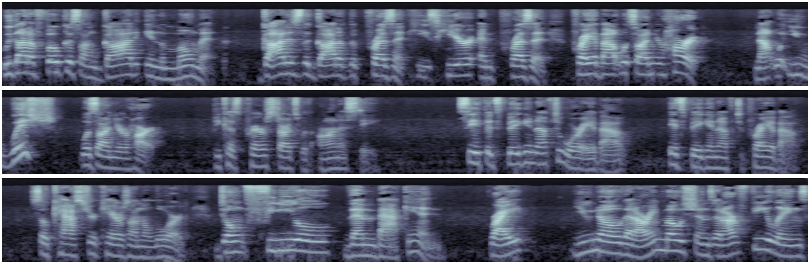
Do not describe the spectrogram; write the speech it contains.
We got to focus on God in the moment. God is the God of the present. He's here and present. Pray about what's on your heart, not what you wish was on your heart, because prayer starts with honesty. See if it's big enough to worry about it's big enough to pray about. So cast your cares on the Lord. Don't feel them back in, right? You know that our emotions and our feelings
